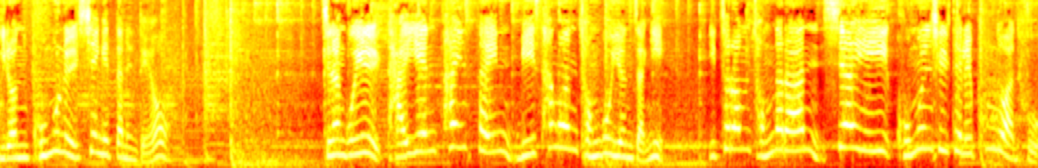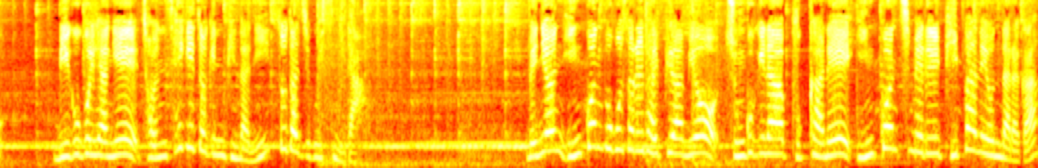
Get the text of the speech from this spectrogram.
이런 고문을 시행했다는데요. 지난 9일 다이앤 파인스타인 미 상원 정보위원장이 이처럼 적나라한 CIA 고문 실태를 폭로한 후 미국을 향해 전 세계적인 비난이 쏟아지고 있습니다. 매년 인권 보고서를 발표하며 중국이나 북한의 인권 침해를 비판해온 나라가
